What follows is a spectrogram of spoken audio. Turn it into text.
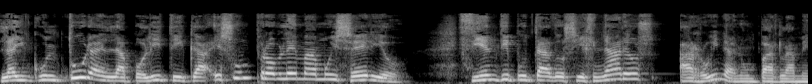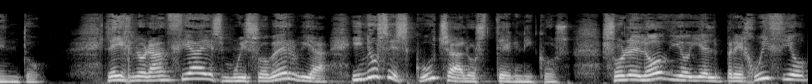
La incultura en la política es un problema muy serio. Cien diputados ignaros arruinan un parlamento. La ignorancia es muy soberbia y no se escucha a los técnicos. Solo el odio y el prejuicio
